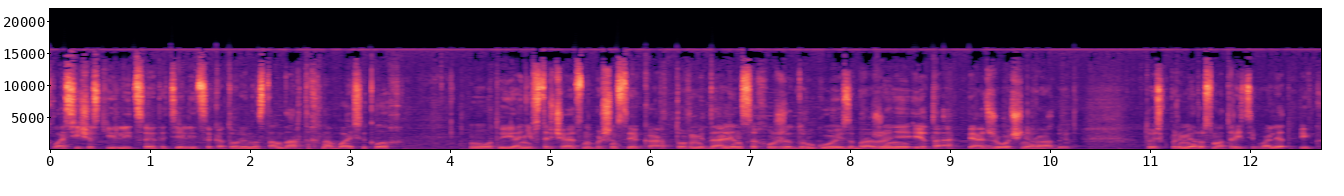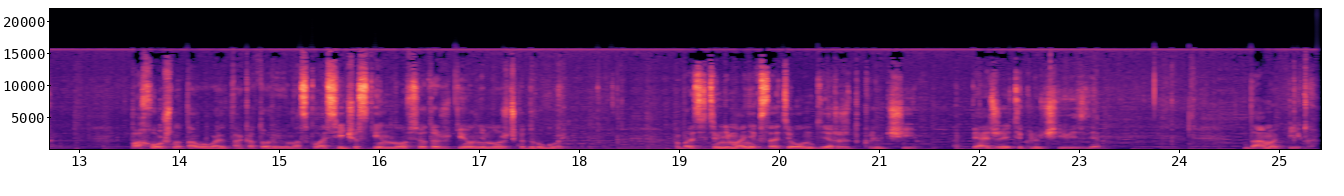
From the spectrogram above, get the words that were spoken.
классические лица это те лица, которые на стандартах на байсиклах, вот, и они встречаются на большинстве карт, то в медальенсах уже другое изображение, и это опять же очень радует. То есть, к примеру, смотрите, валет пик – похож на того вальта, который у нас классический, но все-таки он немножечко другой. Обратите внимание, кстати, он держит ключи. Опять же, эти ключи везде. Дама пик.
